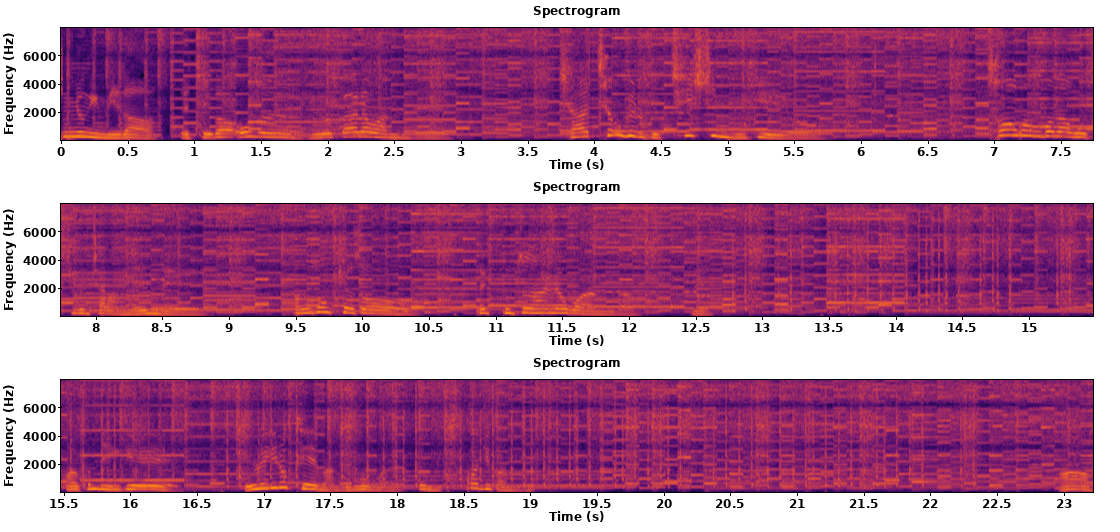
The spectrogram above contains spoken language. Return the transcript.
16입니다. 네, 제가 오늘 이걸 깔아왔는데 제가 채우기로도 76이에요. 처음 한 번 하고 지금 잘 안 되는데 방송 켜서 100 도전하려고 합니다. 네. 아 근데 이게 원래 이렇게 만든 건가요? 좀 익숙하지가 않네. 아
